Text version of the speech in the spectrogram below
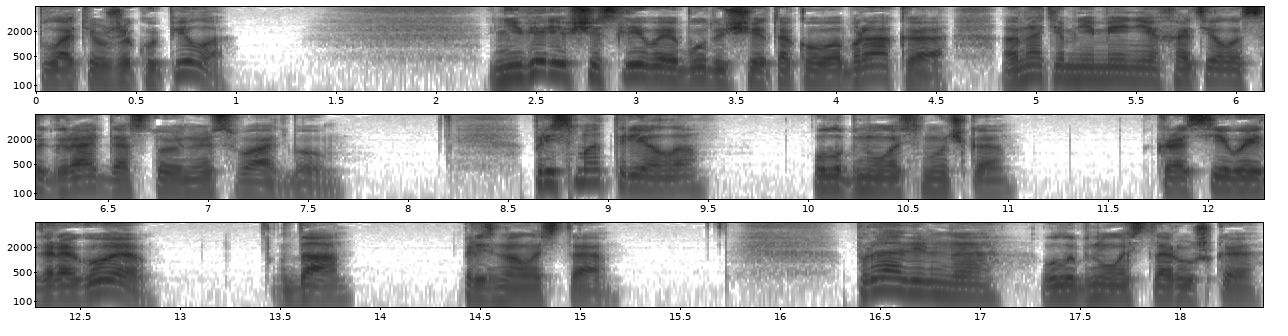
Платье уже купила?» Не веря в счастливое будущее такого брака, она, тем не менее, хотела сыграть достойную свадьбу. «Присмотрела», — улыбнулась внучка. «Красивое и дорогое?» «Да», — призналась та. «Правильно», — улыбнулась старушка.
